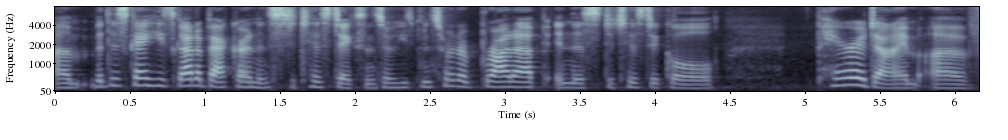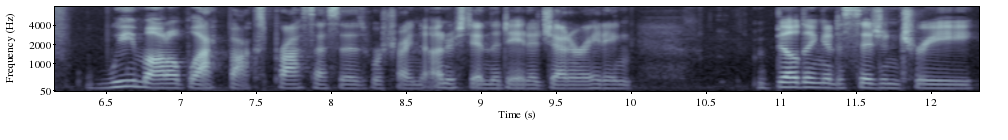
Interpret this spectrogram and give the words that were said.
Um, but this guy, he's got a background in statistics. And so he's been sort of brought up in this statistical paradigm of we model black box processes, we're trying to understand the data generating. Building a decision tree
